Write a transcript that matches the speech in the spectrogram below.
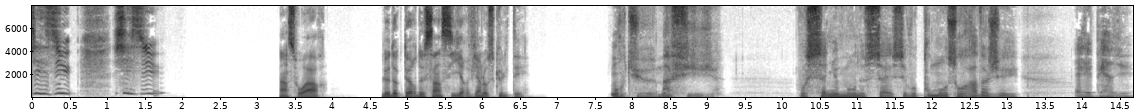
Jésus Jésus Un soir, le docteur de Saint-Cyr vient l'ausculter. Mon Dieu, ma fille, vos saignements ne cessent et vos poumons sont ravagés. Elle est perdue.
